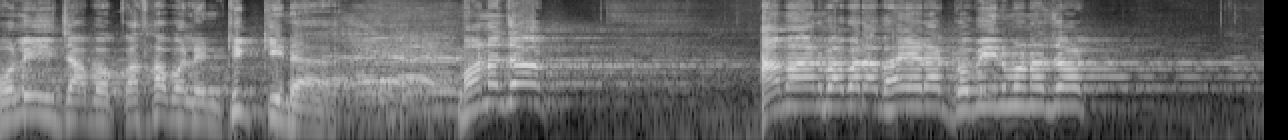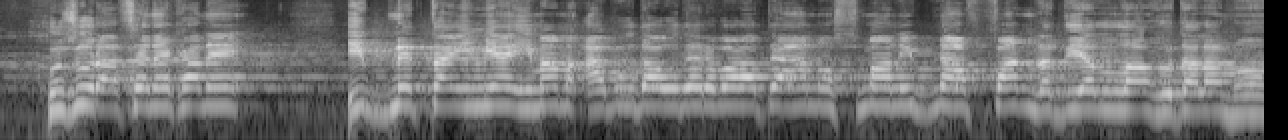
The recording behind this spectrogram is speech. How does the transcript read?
বলেই যাব, কথা বলেন ঠিক কি না মনোযোগ! আমার বাবারা, ভাইয়েরা, গভীর মনোযোগ। হুজুর আছেন এখানে? ইবনে তাইমিয়া, ইমাম আবু দাউদের বরাতে আন ওসমান ইবনে আফফান রাদিয়াল্লাহু তাআলা আনহু।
